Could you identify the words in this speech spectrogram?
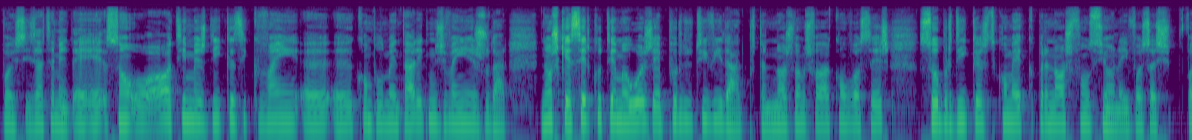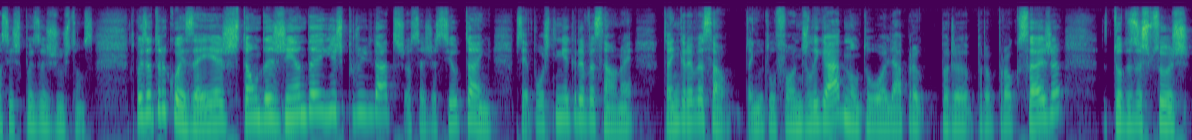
Pois, exatamente. É, é, são ótimas dicas e que vêm uh, uh, complementar e que nos vêm ajudar. Não esquecer que o tema hoje é produtividade, portanto, nós vamos falar com vocês sobre dicas de como é que para nós funciona e vocês, vocês depois ajustam-se. Depois, outra coisa é a gestão da agenda e as prioridades. Ou seja, se eu tenho, por exemplo, hoje tinha gravação, não é? Tenho gravação, tenho o telefone desligado, não estou a olhar para, para, para, para o que seja, todas as pessoas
